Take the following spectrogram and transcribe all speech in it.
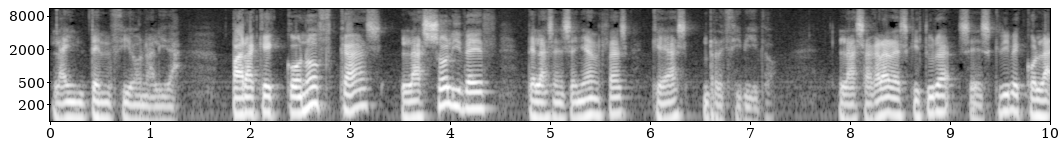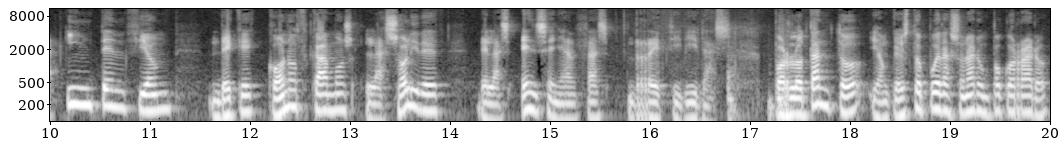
la intencionalidad, para que conozcas la solidez de las enseñanzas que has recibido. La Sagrada Escritura se escribe con la intención de que conozcamos la solidez de las enseñanzas recibidas. Por lo tanto, y aunque esto pueda sonar un poco raro,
